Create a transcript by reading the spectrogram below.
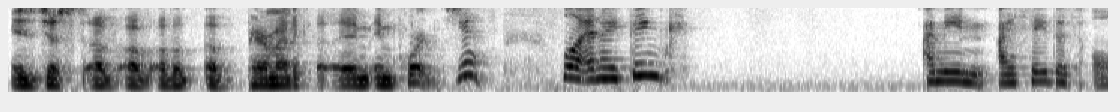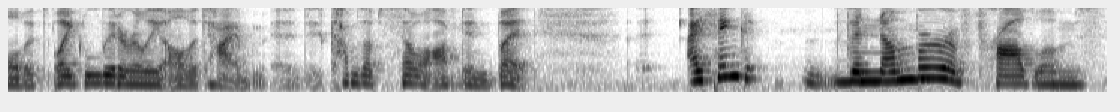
is just of of, of, of paramount uh, importance Yeah. Well, and I think, I mean, I say this all the like literally all the time. It comes up so often, but I think the number of problems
